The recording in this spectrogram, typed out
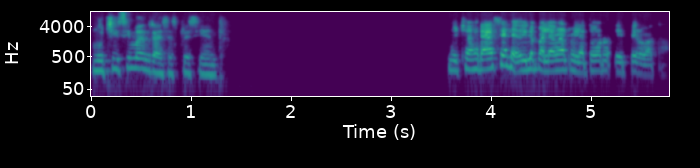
Muchísimas gracias, Presidenta. Muchas gracias. Le doy la palabra al relator eh, Pedro Vaca.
